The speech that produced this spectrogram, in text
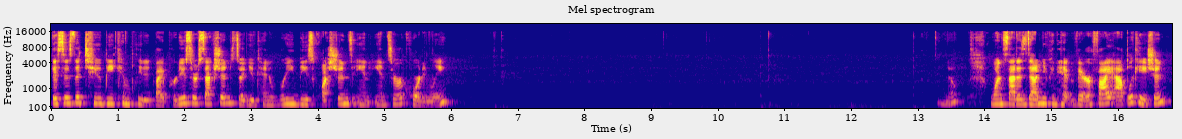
This is the to be completed by producer section, so you can read these questions and answer accordingly. No. Once that is done, you can hit verify application.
